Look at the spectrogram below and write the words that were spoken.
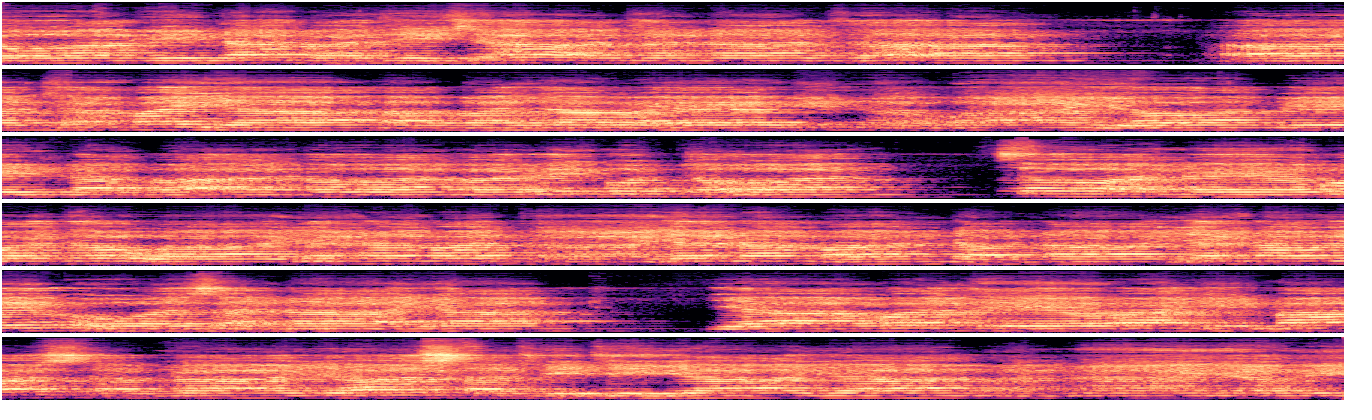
ะอิภิโกวินาปฏิชาธนาทังอาจมยาอปัจเววินวาโยบินาภาโตปริพุตโตสวรรเนวะทวายนามัตยนามันดานายนาวิโหสนายายาวเทวะอิมาสกายาสัทธิติยายามนายวิ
